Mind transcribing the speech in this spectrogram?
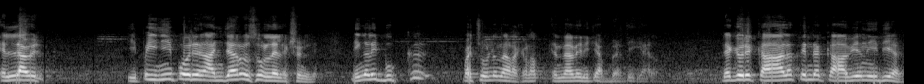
എല്ലാവരും ഇപ്പം ഇനിയിപ്പോൾ ഒരു അഞ്ചാറ് ദിവസമുള്ള ഇലക്ഷനിൽ നിങ്ങൾ ഈ ബുക്ക് വെച്ചുകൊണ്ട് നടക്കണം എന്നാണ് എനിക്ക് അഭ്യർത്ഥിക്കാനുള്ളത്. ഇതൊക്കെ ഒരു കാലത്തിന്റെ കാവ്യനീതിയാണ്.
